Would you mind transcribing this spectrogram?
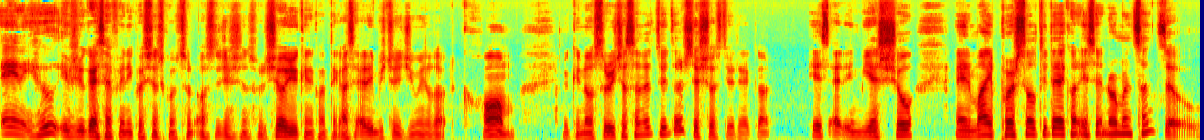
anywho, if you guys have any questions, concerns, or suggestions for the show, you can contact us at gmail.com. You can also reach us on the Twitter. The show's Twitter account is at MBS Show, and my personal Twitter account is at Norman Sanzo.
